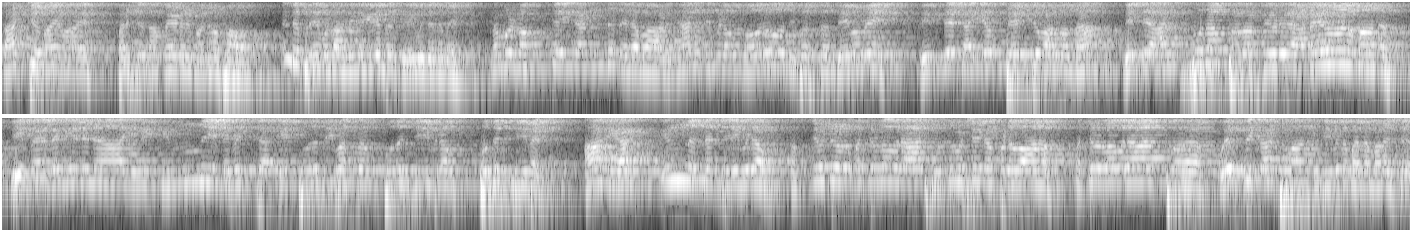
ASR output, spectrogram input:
സാക്ഷ്യമായ പരിശുദ്ധ അമ്മയുടെ ഒരു മനോഭാവം. എന്റെ പ്രിയമുള്ള അനുഗ്രഹീത ദൈവജനമേ നമ്മളിലൊക്കെ ഈ രണ്ട് നിലപാട് ഞാൻ നിങ്ങളൊക്കെ ഓരോ ദിവസവും ദൈവമേ നിന്റെ കയ്യൊപ്പേറ്റു വാങ്ങുന്ന നിന്റെ അത്ഭുത പ്രവർത്തിയുടെ അടയാളമാണ്. ഈ ബലഹീനനായി എനിക്ക് ഇന്ന് ലഭിച്ച ഈ പുതു ദിവസം പുതുജീവിതം പുതുജീവൻ. ആകയാൽ ഇന്ന് എന്റെ ജീവിതം മറ്റുള്ള മറ്റുള്ളവരാൽ ശുശ്രൂഷിക്കപ്പെടുവാനോ മറ്റുള്ളവരാൽ ഉയർത്തിക്കാട്ടുവാനോ ഒരു ജീവിതമല്ല മറിച്ച്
